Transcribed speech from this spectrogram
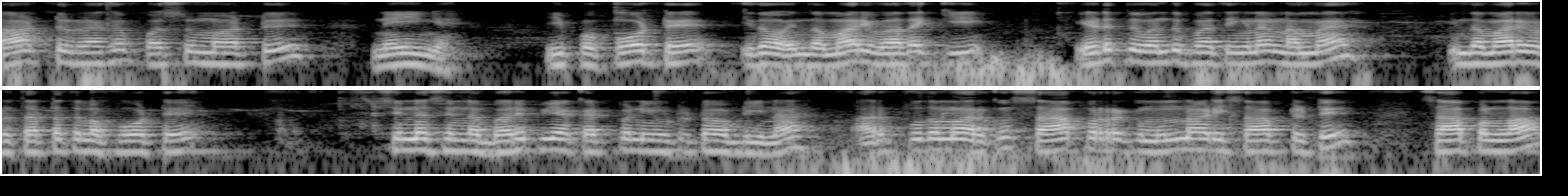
நாட்டு ரக பசுமாட்டு நெய்ங்க. இப்போ போட்டு இதோ இந்த மாதிரி வதக்கி எடுத்து வந்து பார்த்திங்கன்னா நம்ம இந்த மாதிரி ஒரு தட்டத்தில் போட்டு சின்ன சின்ன பருப்பியாக கட் பண்ணி விட்டுட்டோம் அப்படின்னா அற்புதமாக இருக்கும். சாப்பிட்றதுக்கு முன்னாடி சாப்பிட்டுட்டு சாப்பிட்லாம்.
